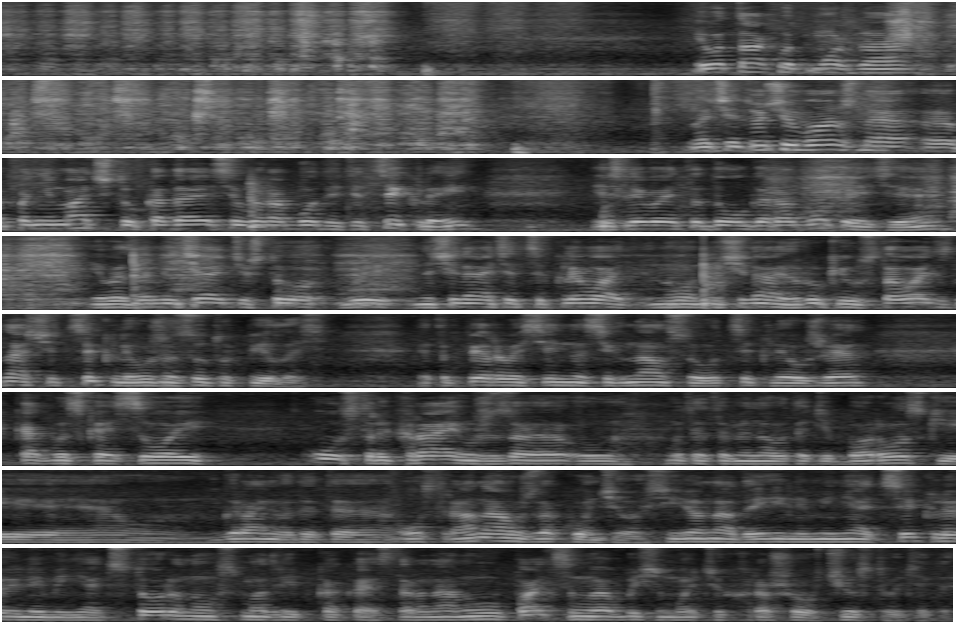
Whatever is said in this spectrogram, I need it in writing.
И вот так вот можно... Значит, очень важно э, понимать, что когда если вы работаете циклой, если вы это долго работаете, и вы замечаете, что вы начинаете циклевать, но начинают руки уставать, значит цикле уже затупилась. Это первый сильный сигнал, что вот цикле уже, как бы сказать, свой острый край уже за вот это именно вот эти бороздки, грань вот эта острая, она уже закончилась. Ее надо или менять циклю, или менять сторону, смотреть какая сторона. Ну, пальцем вы обычно можете хорошо чувствовать это.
